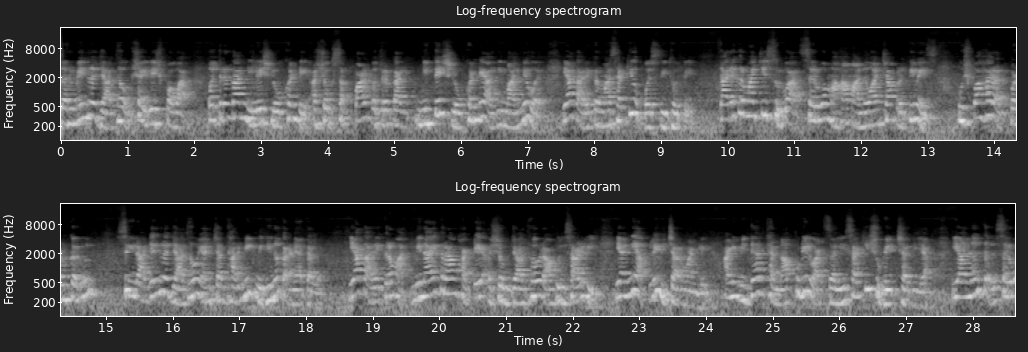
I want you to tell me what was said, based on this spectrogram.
धर्मेंद्र जाधव शैलेश पवार पत्रकार निलेश लोखंडे अशोक सकपाळ पत्रकार नितेश लोखंडे आदी मान्यवर या कार्यक्रमासाठी उपस्थित होते. कार्यक्रमाची सुरुवात सर्व महामानवांच्या प्रतिमेस पुष्पहार अर्पण करून श्री राजेंद्र जाधव यांच्या धार्मिक विधीनं करण्यात आलं. या कार्यक्रमात विनायकराव हाटे अशोक जाधव राहुल साळवी यांनी आपले विचार मांडले आणि विद्यार्थ्यांना पुढील वाटचालीसाठी शुभेच्छा दिल्या. यानंतर सर्व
